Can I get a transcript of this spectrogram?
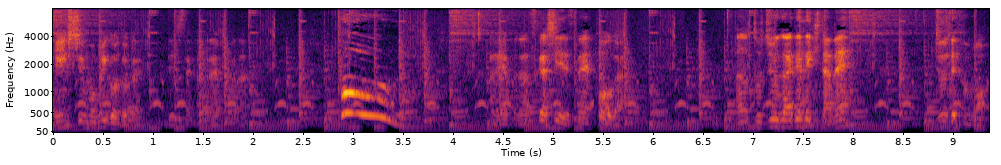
編集も見事でしたからねやっぱな。ポーあれやっぱ懐かしいですねポーが。あの途中から出てきたねジョゼフも。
